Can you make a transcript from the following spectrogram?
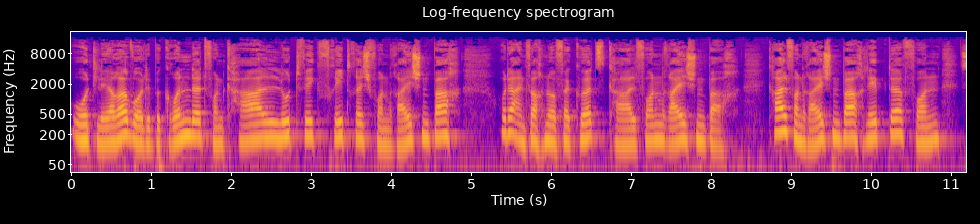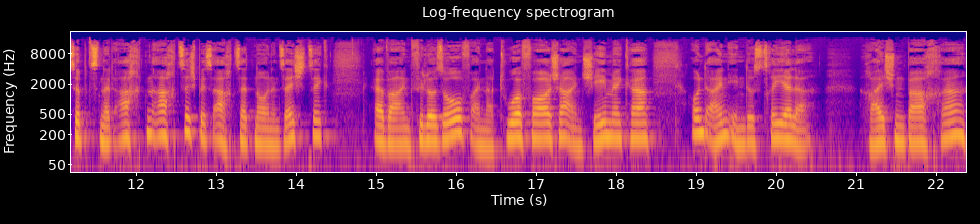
Od-Lehre wurde begründet von Karl Ludwig Friedrich von Reichenbach oder einfach nur verkürzt Karl von Reichenbach. Karl von Reichenbach lebte von 1788 bis 1869. Er war ein Philosoph, ein Naturforscher, ein Chemiker und ein Industrieller. Reichenbach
